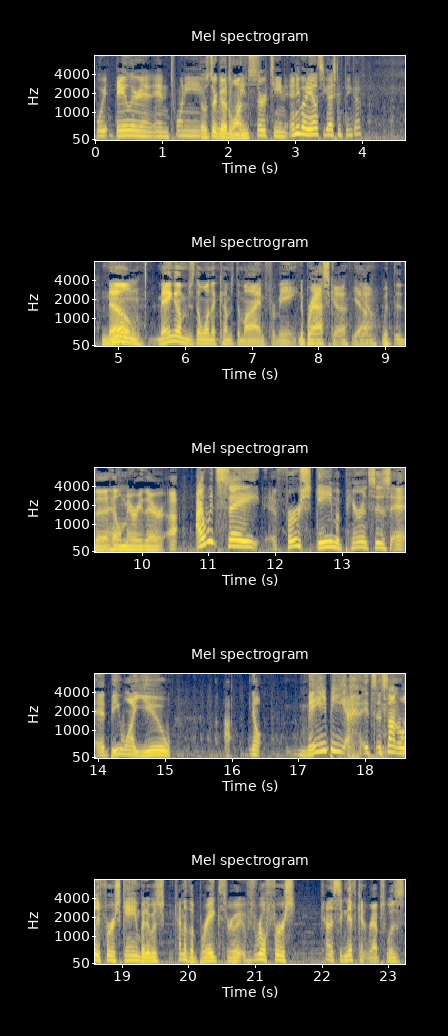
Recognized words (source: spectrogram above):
Boy- Baylor in, in 20. Those are good ones. 2013. Anybody else you guys can think of? No, Hmm. Mangum's the one that comes to mind for me. Nebraska, Yeah. know, with the, the Hail Mary there. Uh, I would say first game appearances at, at BYU, uh, you know, maybe it's it's not really first game, but it was kind of the breakthrough. It was real first kind of significant reps was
